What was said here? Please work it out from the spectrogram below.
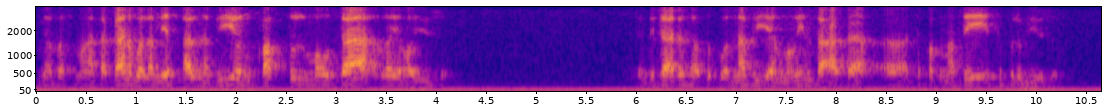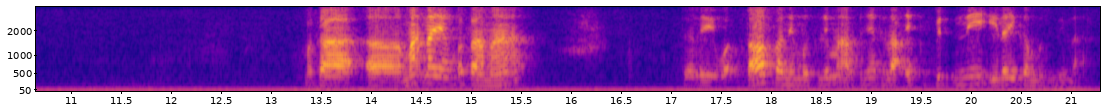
Ibnu Abbas mengatakan walam yas'al nabiyyun qattul mauta ghaira Yusuf. Dan tidak ada satupun nabi yang meminta agar uh, cepat mati sebelum Yusuf. Maka uh, makna yang pertama dari tawafani muslimah artinya adalah ikbidni ilaika muslimah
